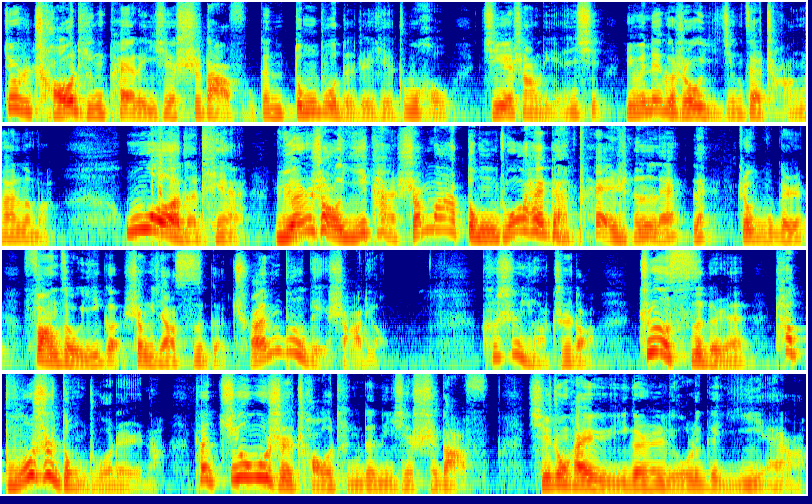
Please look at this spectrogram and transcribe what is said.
就是朝廷派了一些士大夫跟东部的这些诸侯接上联系，因为那个时候已经在长安了嘛。我的天，袁绍一看，什么董卓还敢派人来？来，这五个人放走一个，剩下四个全部给杀掉。可是你要知道。这四个人，他不是董卓的人呐，他就是朝廷的那些士大夫，其中还有一个人留了个遗言啊，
